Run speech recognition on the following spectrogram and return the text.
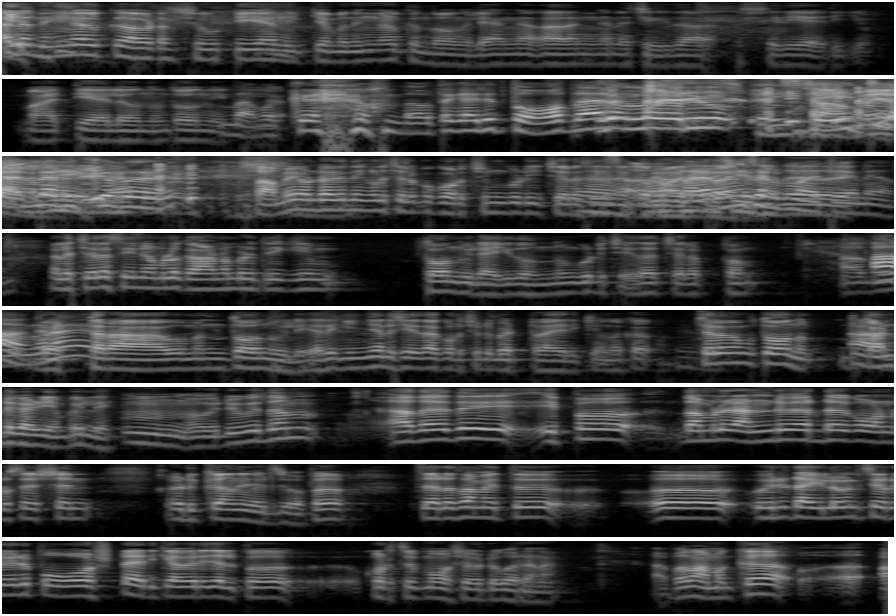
അല്ല നിങ്ങൾക്ക് അവിടെ ഷൂട്ട് ചെയ്യാൻ നിൽക്കുമ്പോൾ നിങ്ങൾക്കും തോന്നില്ലേ? അങ്ങനെ അതങ്ങനെ ചെയ്താൽ ശരിയായിരിക്കും. മാറ്റിയാലോ ഒന്നും തോന്നി നമുക്ക് ഒന്നാമത്തെ കാര്യം തോന്നാനുള്ള ഒരു സമയം ഉണ്ടായിരുന്നു നിങ്ങൾ ചിലപ്പോൾ കുറച്ചും കൂടി ചില സീനൊക്കെ മാറ്റി അല്ല ചില സീൻ നമ്മൾ കാണുമ്പോഴത്തേക്കും തോന്നൂല. ഇതൊന്നും കൂടി ചെയ്താൽ ചിലപ്പം ബെറ്റർ ആവുമെന്ന് തോന്നൂലേ. അല്ലെങ്കിൽ ഇങ്ങനെ ചെയ്താൽ കുറച്ചുകൂടി ബെറ്റർ ആയിരിക്കും എന്നൊക്കെ ചിലപ്പോൾ നമുക്ക് തോന്നും. കണ്ടു കഴിയുമ്പോൾ ഇല്ലേ? ഒരുവിധം അതായത് ഇപ്പോൾ നമ്മൾ രണ്ടുപേരുടെ കോൺവെർസേഷൻ എടുക്കാന്ന് വിചാരിച്ചു. അപ്പോൾ ചില സമയത്ത് ഒരു ഡയലോഗ് ചെറിയൊരു പോസ്റ്റായിരിക്കും അവർ ചിലപ്പോൾ കുറച്ച് മോശമായിട്ട് പറയണേ. അപ്പോൾ നമുക്ക്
